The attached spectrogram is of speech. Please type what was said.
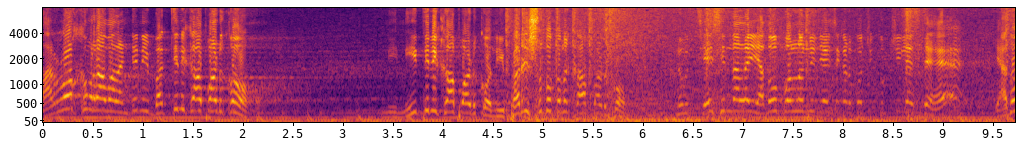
పరలోకం రావాలంటే నీ భక్తిని కాపాడుకో. నీ నీతిని కాపాడుకో నీ పరిశుద్ధతను కాపాడుకో. నువ్వు చేసిందల్లా ఏదో పనులన్నీ చేసి ఇక్కడికి వచ్చి కుర్చీలేస్తే ఏదో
